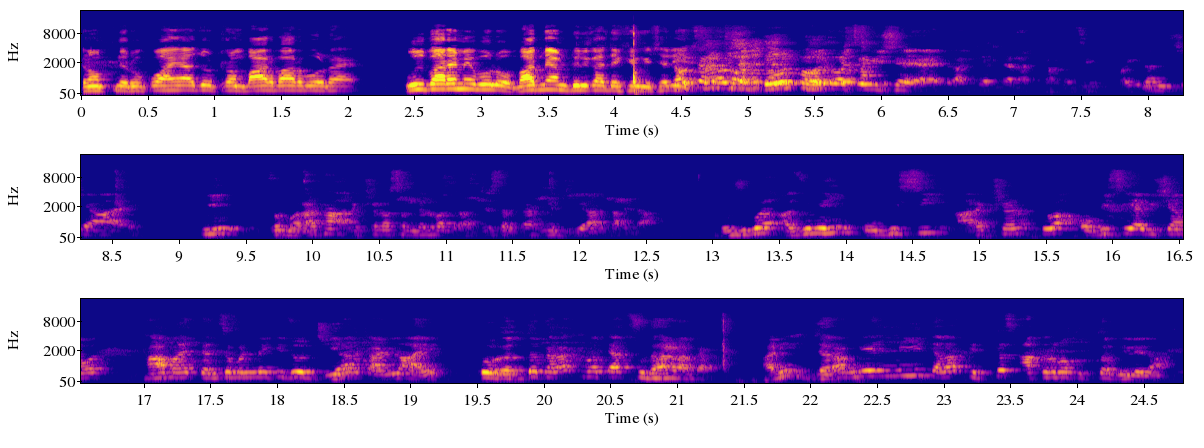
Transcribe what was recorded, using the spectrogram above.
ट्रंप ने रुकवाया जो ट्रंप बार बार बोल रहा है। उस बारे में बोलो, बाद में हम डील का देखेंगे। चलिए। महत्वाचे विषय विषय हा की जो मराठा आरक्षणासंदर्भात राज्य सरकारने जी आर काढला भुजबळ अजूनही ओबीसी आरक्षण किंवा ओबीसी या विषयावर ठाम आहेत. त्यांचं म्हणणं आहे की जो जी आर काढला आहे तो रद्द करा किंवा त्यात सुधारणा करा. आणि जरांगेंनी त्याला तितकंच आक्रमक उत्तर दिलेलं आहे.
